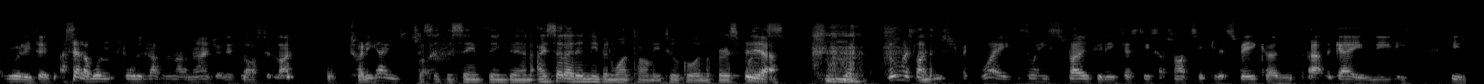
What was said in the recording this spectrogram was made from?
I really do. I said I wouldn't fall in love with another manager, and it's lasted like 20 games. So. I said the same thing, Dan. I said I didn't even want Tommy Tuchel in the first place. Mm. Yeah. I almost liked him straight away, just the way he spoke, and he's just he's such an articulate speaker and about the game. He, he, he's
